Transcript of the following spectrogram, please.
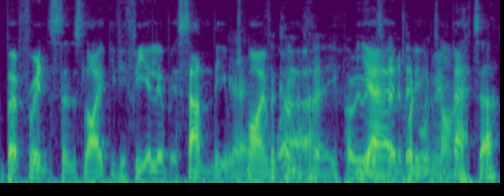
but for instance, like if your feet are a little bit sandy, which Yeah, mine for were, comfort, you probably yeah, it probably would have been better.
